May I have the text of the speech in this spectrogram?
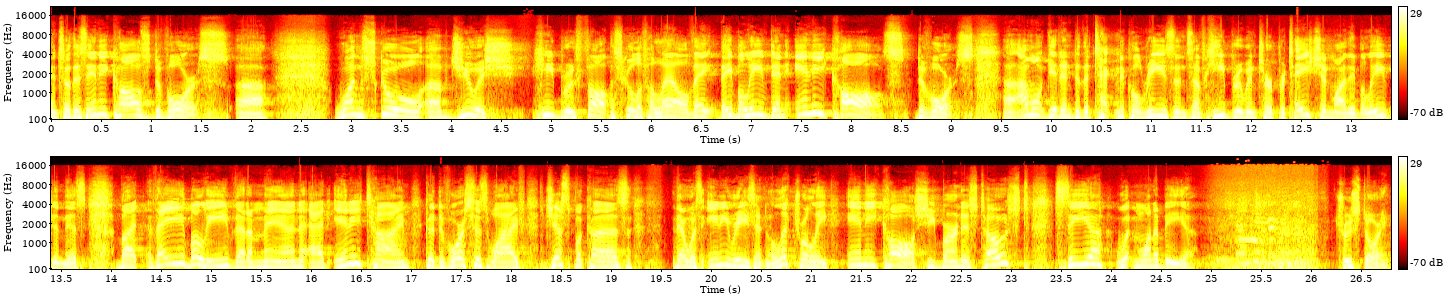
And so this any cause divorce. Uh, one school of Jewish Hebrew thought, the school of Hillel, they, they believed in any cause divorce. Uh, I won't get into the technical reasons of Hebrew interpretation why they believed in this, but they believed that a man at any time could divorce his wife just because there was any reason, literally any cause. She burned his toast, see ya, wouldn't want to be ya. True story.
